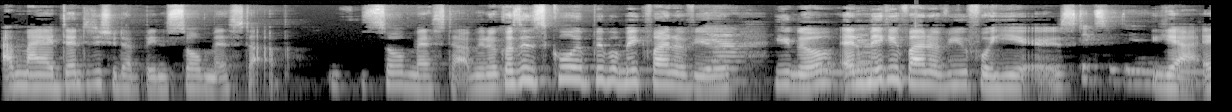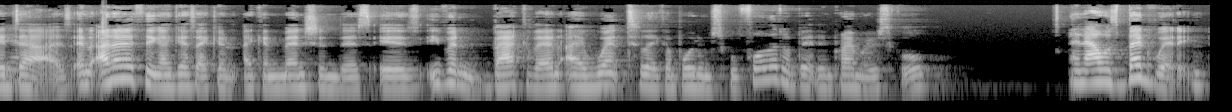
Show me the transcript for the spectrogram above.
uh, my identity should have been so messed up so messed up, you know, because in school people make fun of you, Yeah. you know, and making fun of you for years. Sticks with you. Yeah, it does. And another thing I guess I can I can mention this is even back then I went to like a boarding school for a little bit in primary school. And I was bedwetting.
